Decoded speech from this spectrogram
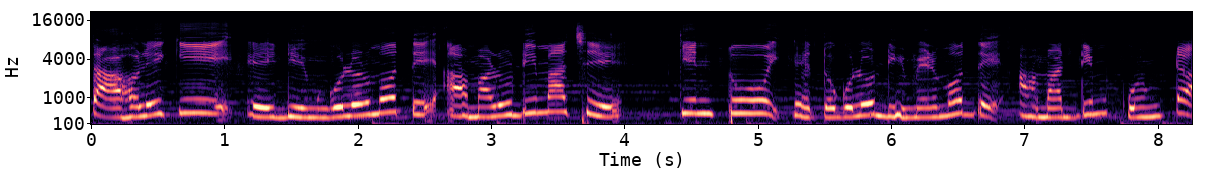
তাহলে কি এই ডিমগুলোর মধ্যে আমারও ডিম আছে? কিন্তু এতগুলো ডিমের মধ্যে আমার ডিম কোনটা?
